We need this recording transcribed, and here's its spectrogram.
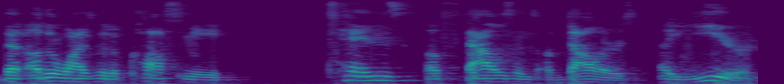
that otherwise would have cost me tens of thousands of dollars a year.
